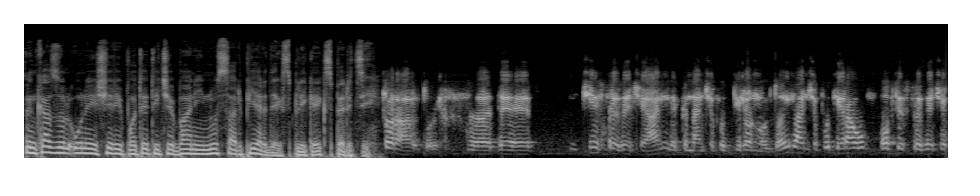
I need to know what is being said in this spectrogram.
În cazul unei ieșiri ipotetice, banii nu s-ar pierde, explică experții. Altul, de 15 ani, de când a început pilonul 2, la început erau 18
